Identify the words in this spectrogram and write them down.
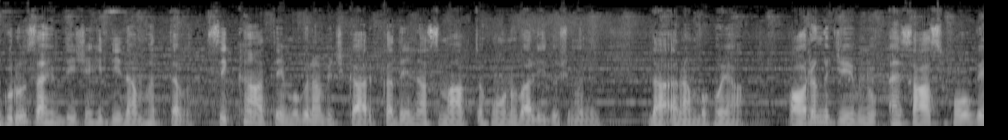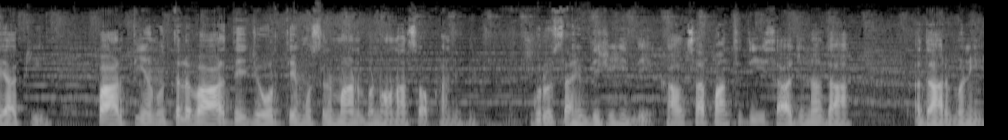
ਗੁਰੂ ਸਾਹਿਬ ਦੀ ਸ਼ਹੀਦੀ ਦਾ ਮਹੱਤਵ ਸਿੱਖਾਂ ਅਤੇ ਮੁਗਲਾਂ ਵਿਚਕਾਰ ਕਦੇ ਨਾ ਸਮਾਪਤ ਹੋਣ ਵਾਲੀ ਦੁਸ਼ਮਣੀ ਦਾ ਆਰੰਭ ਹੋਇਆ। ਔਰੰਗਜ਼ੇਬ ਨੂੰ ਅਹਿਸਾਸ ਹੋ ਗਿਆ ਕਿ ਭਾਰਤੀਆਂ ਨੂੰ ਤਲਵਾਰ ਦੇ ਜ਼ੋਰ ਤੇ ਮੁਸਲਮਾਨ ਬਣਾਉਣਾ ਸੌਖਾ ਨਹੀਂ। ਗੁਰੂ ਸਾਹਿਬ ਦੀ ਸ਼ਹੀਦੀ ਖਾਲਸਾ ਪੰਥ ਦੀ ਸਾਜਨਾ ਦਾ ਆਧਾਰ ਬਣੀ।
